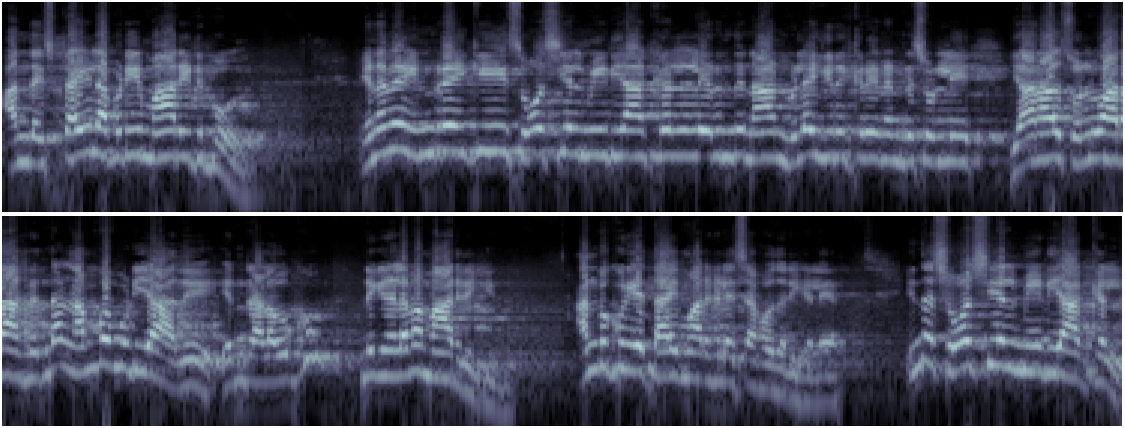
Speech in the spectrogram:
அந்த ஸ்டைல் அப்படியே மாறிட்டு போகுது. எனவே இன்றைக்கு சோசியல் மீடியாக்களில் இருந்து நான் விலகி இருக்கிறேன் என்று சொல்லி யாராவது சொல்வாராக இருந்தால் நம்ப முடியாது என்ற அளவுக்கு இன்றைக்கு நிலைமை மாறி இருக்குது அன்புக்குரிய தாய்மார்களே சகோதரிகளே இந்த சோசியல் மீடியாக்கள்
